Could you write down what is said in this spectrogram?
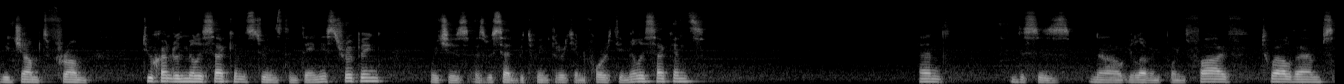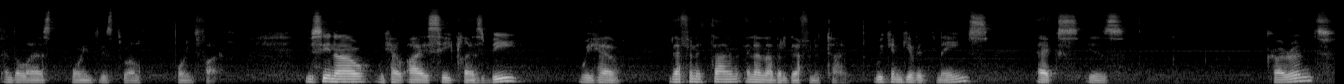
we jumped from 200 milliseconds to instantaneous tripping, which is, as we said, between 30 and 40 milliseconds. And this is now 11.5 12 amps and the last point is 12.5 you see now we have IEC class B. We have definite time and another definite time. We can give it names. X is current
